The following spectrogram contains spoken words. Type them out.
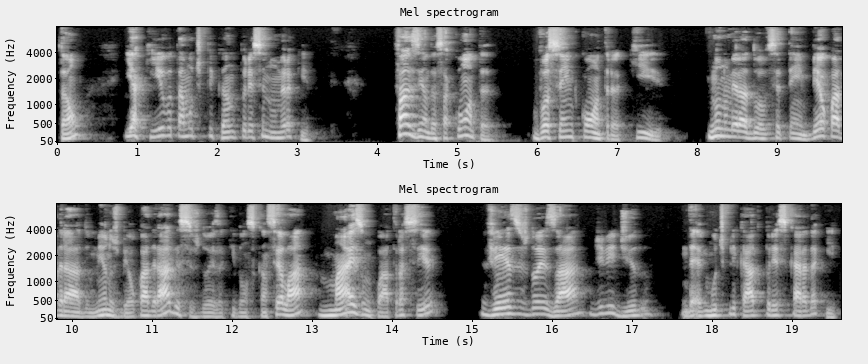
Então, e aqui eu vou estar multiplicando por esse número aqui. Fazendo essa conta, você encontra que no numerador você tem b ao quadrado menos b ao quadrado, esses dois aqui vão se cancelar, mais um 4ac, vezes 2a dividido, multiplicado por esse cara daqui.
